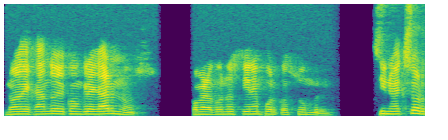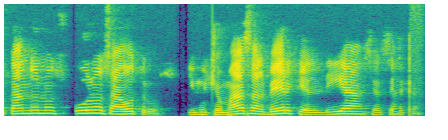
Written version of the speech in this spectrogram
no dejando de congregarnos, como algunos tienen por costumbre, sino exhortándonos unos a otros, y mucho más al ver que el día se acerca.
